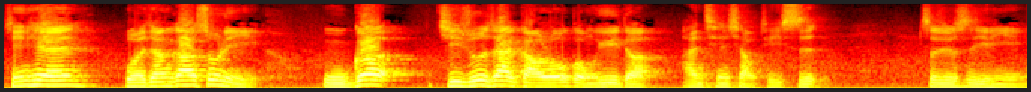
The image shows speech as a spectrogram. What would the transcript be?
今天我将告诉你五个居住在高楼公寓的安全小提示，这就是原因。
